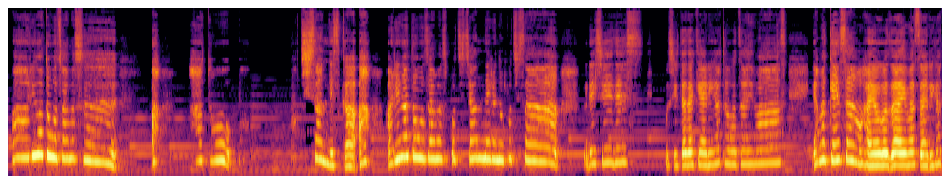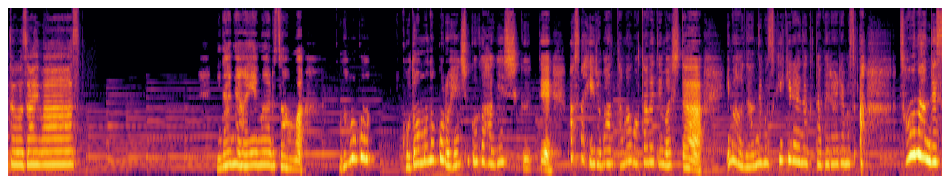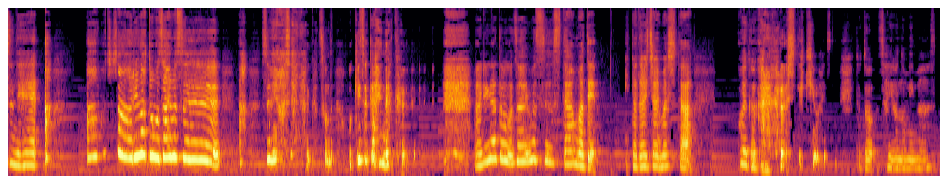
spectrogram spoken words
ありがとうございます。あ、あと、ポチさんですか？あ、ありがとうございます。ポチチャンネルのポチさん。嬉しいです。お越しいただきありがとうございます。山健さんおはようございます。ありがとうございます。二代目 IMR さんは、子供子供の頃変色が激しくて、朝昼晩卵食べてました。今は何でも好き嫌いなく食べられます。あ、そうなんですね。あ、あ、ぼちさんありがとうございます。あ、すみません。なんかそんなお気遣いなく ありがとうございます。スターまでいただいちゃいました。声がガラガラしてきました。ちょっと、さよ飲みます。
